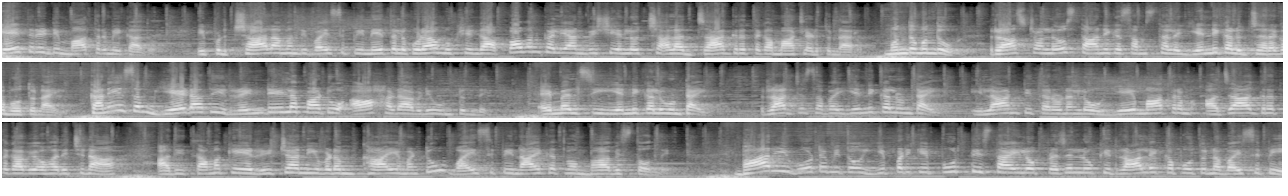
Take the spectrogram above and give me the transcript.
కేతిరెడ్డి మాత్రమే కాదు. ఇప్పుడు చాలా మంది వైసీపీ నేతలు కూడా ముఖ్యంగా పవన్ కళ్యాణ్ విషయంలో చాలా జాగ్రత్తగా మాట్లాడుతున్నారు. ముందు ముందు రాష్ట్రంలో స్థానిక సంస్థల ఎన్నికలు జరగబోతున్నాయి. కనీసం ఏడాది రెండేళ్ళ పాటు ఆ హడావిడి ఉంటుంది. ఎమ్మెల్సీ ఎన్నికలు ఉంటాయి. రాజ్యసభ ఎన్నికలుంటాయి. ఇలాంటి తరుణంలో ఏమాత్రం అజాగ్రత్తగా వ్యవహరించినా అది తమకే రిటర్న్ ఇవ్వడం ఖాయమంటూ వైసీపీ నాయకత్వం భావిస్తోంది. భారీ ఓటమితో ఇప్పటికే పూర్తి స్థాయిలో ప్రజల్లోకి రాలేకపోతున్న వైసీపీ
